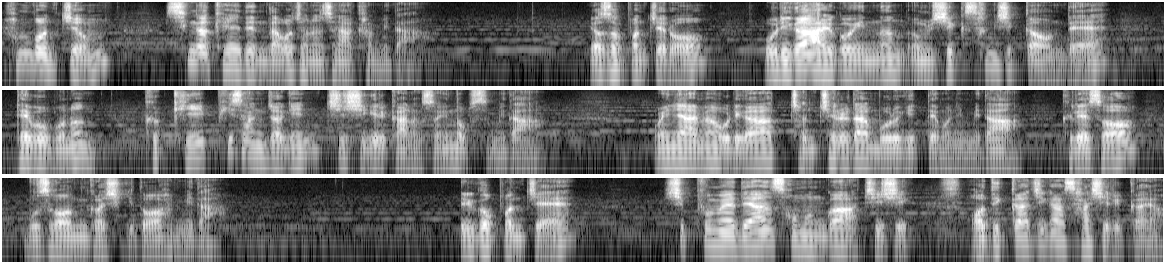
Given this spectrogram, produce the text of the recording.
한 번쯤 생각해야 된다고 저는 생각합니다. 여섯 번째로 우리가 알고 있는 음식 상식 가운데 대부분은 극히 피상적인 지식일 가능성이 높습니다. 왜냐하면 우리가 전체를 다 모르기 때문입니다. 그래서 무서운 것이기도 합니다. 일곱 번째, 식품에 대한 소문과 지식, 어디까지가 사실일까요?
